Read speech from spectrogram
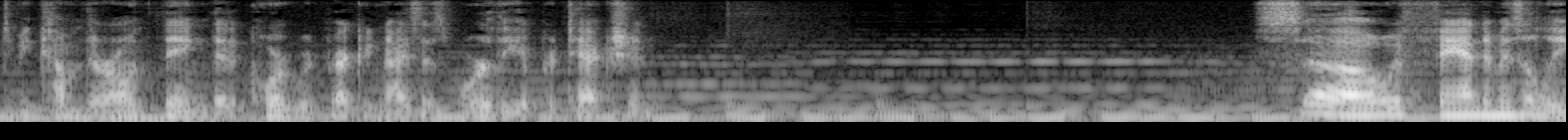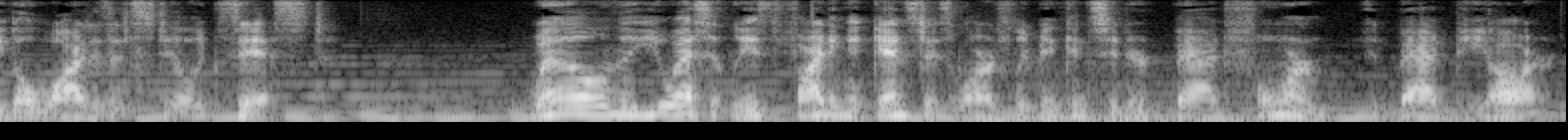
to become their own thing that a court would recognize as worthy of protection. So, if fandom is illegal, why does it still exist? Well, in the US at least, fighting against it has largely been considered bad form and bad PR.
